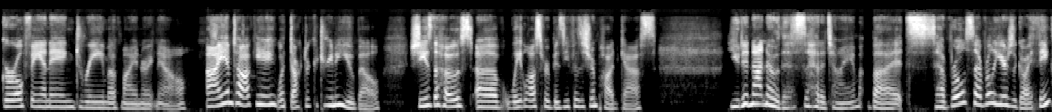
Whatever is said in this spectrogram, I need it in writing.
girl fanning dream of mine right now. I am talking with Dr. Katrina Ubell. She's the host of Weight Loss for Busy Physician podcasts. You did not know this ahead of time, but several, several years ago, I think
